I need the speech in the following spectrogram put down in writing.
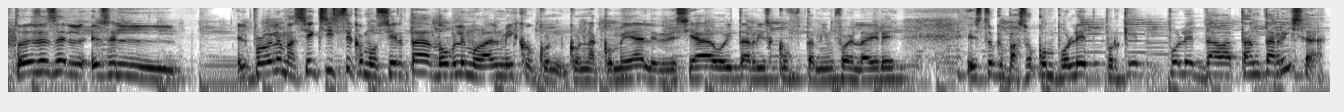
Entonces es el... Es el el problema, sí existe como cierta doble moral en México con, con la comedia. Le decía ahorita a Risco también fue al aire esto que pasó con Polet. ¿Por qué Polet daba tanta risa?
